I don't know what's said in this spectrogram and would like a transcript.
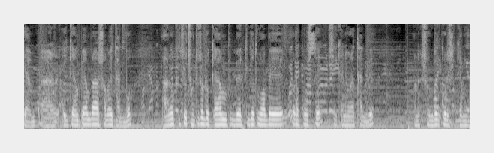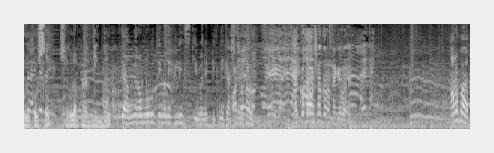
ক্যাম্প আর এই ক্যাম্পে আমরা সবাই থাকব। আরও কিছু ছোট ছোট ক্যাম্প ব্যক্তিগতভাবে ওরা করছে সেখানে ওরা থাকবে। অনেক সুন্দর করে সে ক্যাম্পগুলো করছে সেগুলো আপনারা দেখবেন। আপনার অনুভূতি মানে ফিলিংস কি? মানে পিকনিক আসলে এক কথা অসাধারণ একেবারে। আরাফাত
